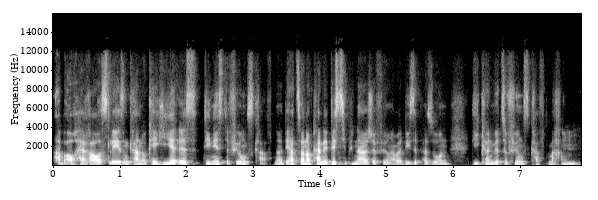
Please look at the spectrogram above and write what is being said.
aber auch herauslesen kann, okay, hier ist die nächste Führungskraft. Ne? Die hat zwar noch keine disziplinarische Führung, aber diese Person, die können wir zur Führungskraft machen. Mhm.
